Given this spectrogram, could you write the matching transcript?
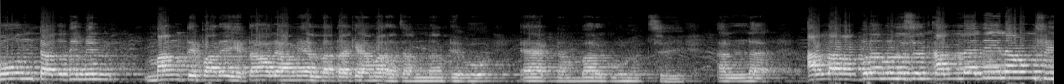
গুণটা যদি মেন মানতে পারে, তাহলে আমি আল্লাহ তাকে আমার জান্নাত দেব। এক নাম্বার গুণ হচ্ছে আল্লাহ আল্লাহ রাব্বুল আলামিন বলেছেন, আল্লাযীনা হুম ফি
